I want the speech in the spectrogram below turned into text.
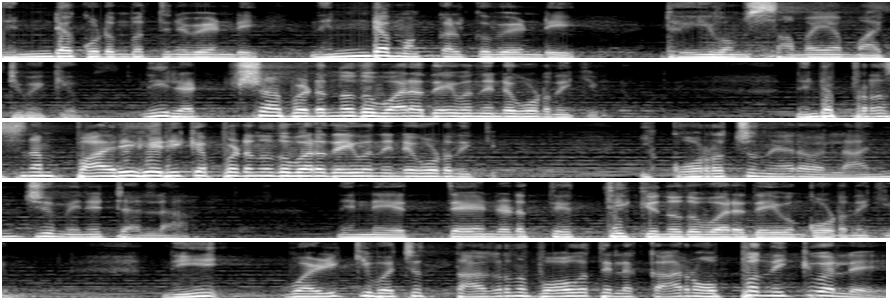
നിന്റെ കുടുംബത്തിന് വേണ്ടി നിന്റെ മക്കൾക്ക് വേണ്ടി ദൈവം സമയം മാറ്റിവെക്കും നീ രക്ഷപ്പെടുന്നത് വരെ ദൈവം നിന്റെ കൂടെ നിൽക്കും. നിന്റെ പ്രശ്നം പരിഹരിക്കപ്പെടുന്നത് വരെ ദൈവം നിന്റെ കൂടെ നിൽക്കും. ഈ കുറച്ചു നേരമല്ല അഞ്ച് മിനിറ്റ് അല്ല നിന്നെ എത്തേണ്ടടുത്ത് എത്തിക്കുന്നത് വരെ ദൈവം കൂടെ നിൽക്കും. നീ വഴിക്ക് വെച്ച് തകർന്നു പോകത്തില്ല. കാരണം ഒപ്പം നിൽക്കുമല്ലേ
